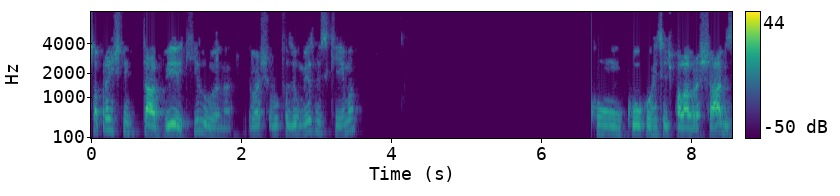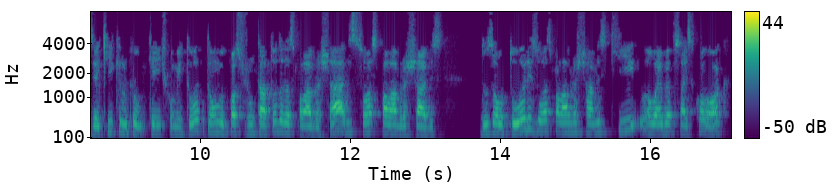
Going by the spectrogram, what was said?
só para a gente tentar ver aqui, Luana, eu acho que eu vou fazer o mesmo esquema com, com ocorrência de palavras-chave, e aqui aquilo que, eu, que, a gente comentou, então eu posso juntar todas as palavras-chave, só as palavras-chave dos autores ou as palavras-chave que a Web of Science coloca.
